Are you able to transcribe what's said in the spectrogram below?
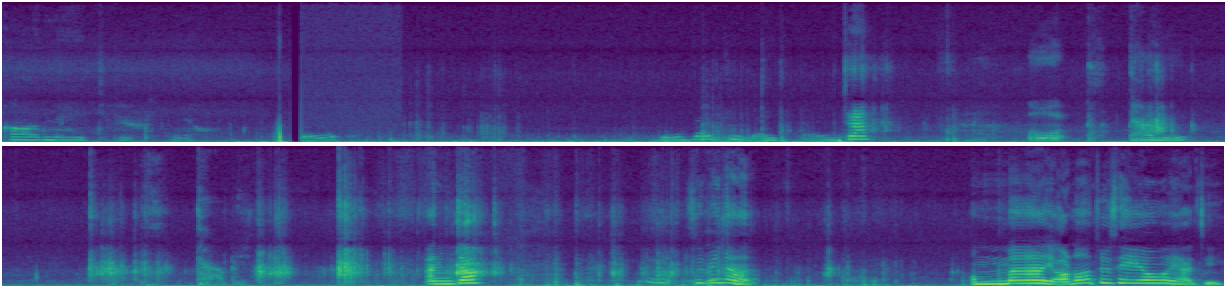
꺼내주세요. 네. 모자지가 있어요. 자, 예, 비타민. 비타민. 앉아. 수빈아, 엄마 열어주세요 해야지.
